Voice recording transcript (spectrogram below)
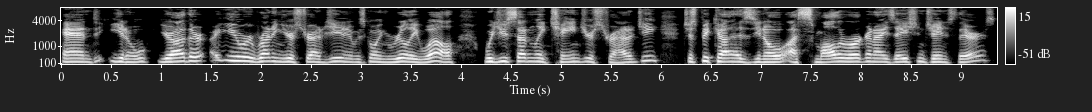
and you know your other you were running your strategy and it was going really well, would you suddenly change your strategy just because you know a smaller organization changed theirs?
